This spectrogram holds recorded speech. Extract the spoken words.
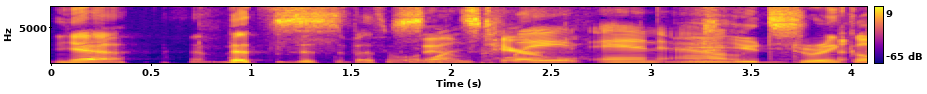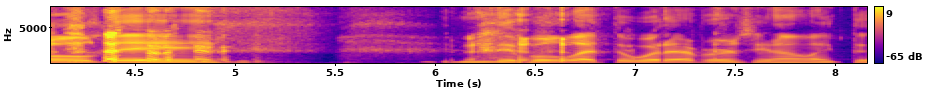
yeah, that's that's the best one. One plate terrible. and out. You, drink all day, nibble at the whatevers, you know, like the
